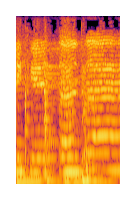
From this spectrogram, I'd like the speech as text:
ಿಕೆ ತದ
